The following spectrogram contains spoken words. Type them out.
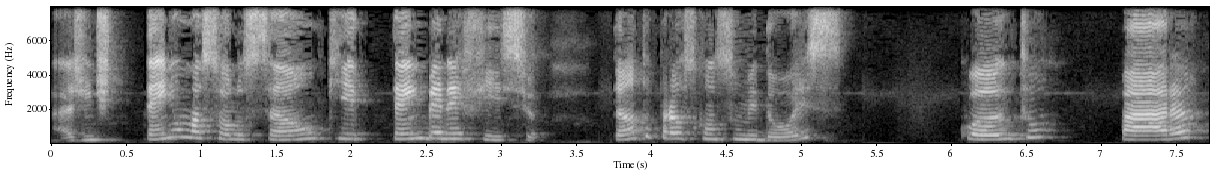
a gente tem uma solução que tem benefício tanto para os consumidores quanto para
